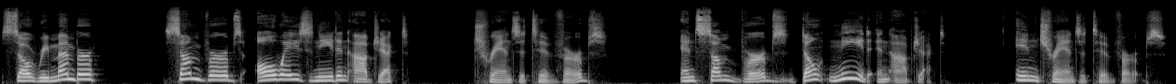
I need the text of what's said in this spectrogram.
So remember, some verbs always need an object, transitive verbs, and some verbs don't need an object, intransitive verbs.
